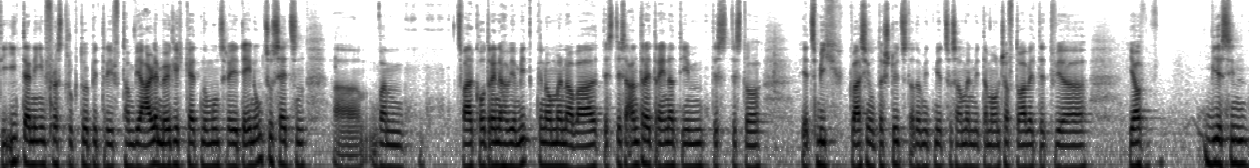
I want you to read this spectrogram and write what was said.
die interne Infrastruktur betrifft, haben wir alle Möglichkeiten, um unsere Ideen umzusetzen. Beim zwei Co-Trainer habe ich mitgenommen, aber das, das andere Trainerteam, das, das da jetzt mich quasi unterstützt oder mit mir zusammen mit der Mannschaft arbeitet, wir, ja, wir sind,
